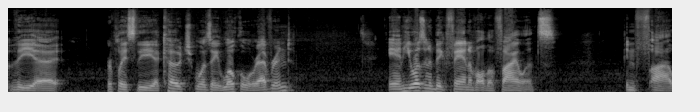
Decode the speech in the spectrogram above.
the uh, replaced the uh, coach was a local reverend, and he wasn't a big fan of all the violence in uh,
